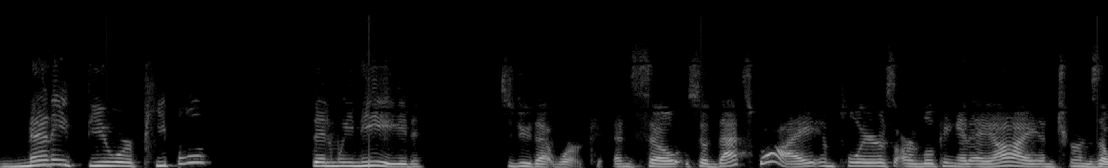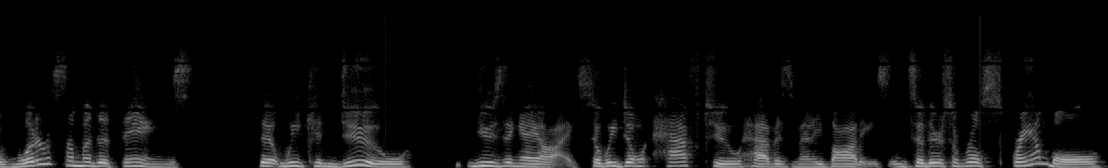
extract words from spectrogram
many fewer people than we need to do that work. And so, so that's why employers are looking at AI in terms of what are some of the things that we can do using AI. So we don't have to have as many bodies. And so there's a real scramble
